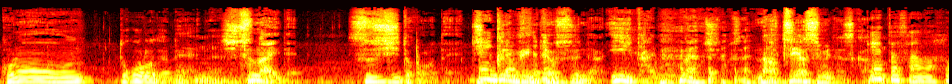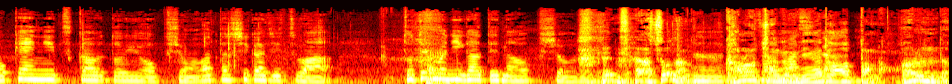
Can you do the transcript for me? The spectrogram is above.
このところでね、室内で、涼しいところで、じっくり勉強するにはいいタイミングかもしれません。夏休みですから。健太さんは保険に使うというオプション。私が実はとても苦手なオプション あ、そうなの？かのちゃんの苦手はあったんだ。あるんだ。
